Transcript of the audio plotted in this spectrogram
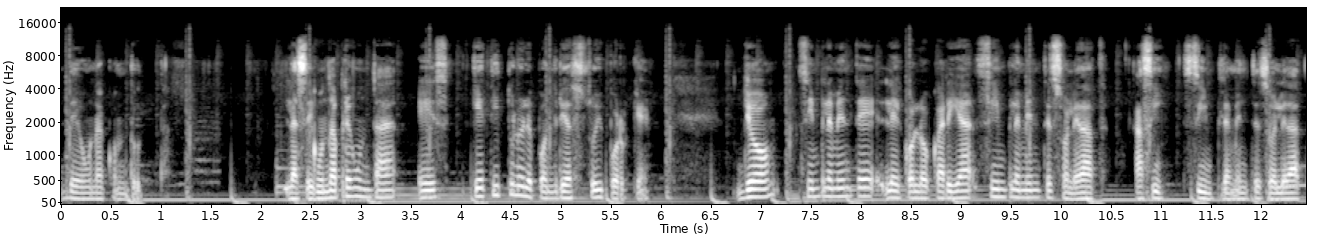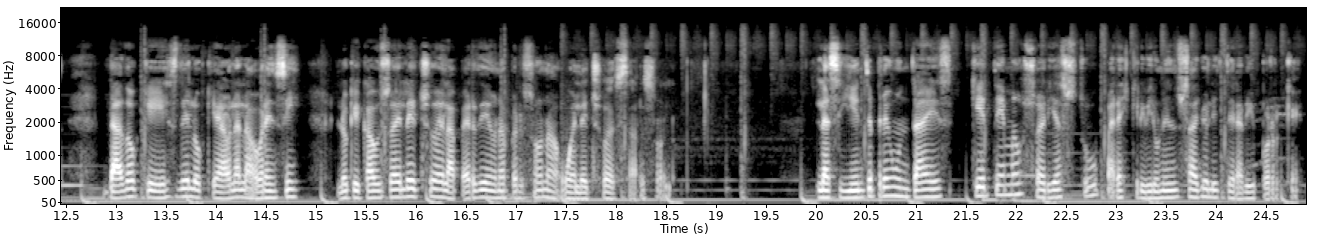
de una conducta. La segunda pregunta es, ¿qué título le pondrías tú y por qué? Yo simplemente le colocaría simplemente soledad, así, simplemente soledad, dado que es de lo que habla la obra en sí, lo que causa el hecho de la pérdida de una persona o el hecho de estar solo. La siguiente pregunta es, ¿qué tema usarías tú para escribir un ensayo literario y por qué?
